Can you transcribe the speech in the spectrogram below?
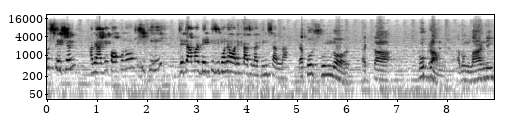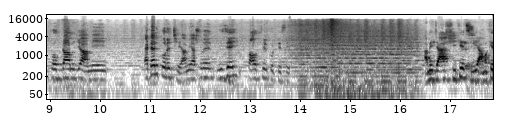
সুন্দর সেশন আমি আগে কখনো শিখিনি যেটা আমার ব্যক্তি জীবনে অনেক কাজে লাগবে ইনশাল্লাহ এত সুন্দর একটা প্রোগ্রাম এবং লার্নিং প্রোগ্রাম যে আমি অ্যাটেন্ড করেছি আমি আসলে নিজেই প্রাউড ফিল করতেছি। আমি যা শিখেছি আমাকে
